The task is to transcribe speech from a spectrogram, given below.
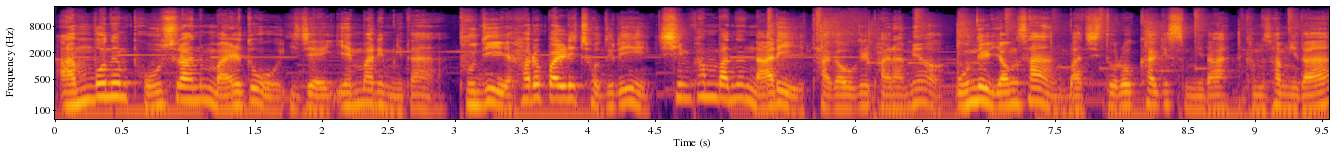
안보는 보수라는 말도 이제 옛말입니다. 부디 하루빨리 저들이 심판받는 날이 다가오길 바라며 오늘 영상 마치도록 하겠습니다. 감사합니다.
